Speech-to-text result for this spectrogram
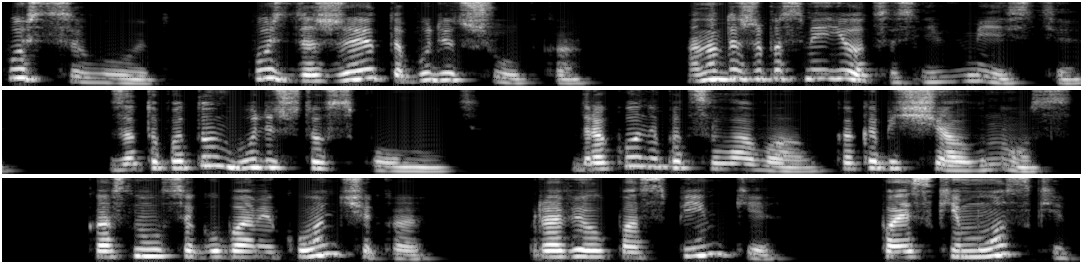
пусть целует, пусть даже это будет шутка. Она даже посмеется с ним вместе. Зато потом будет что вспомнить. Дракон и поцеловал, как обещал, в нос. Коснулся губами кончика, провел по спинке, по эскимоски,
